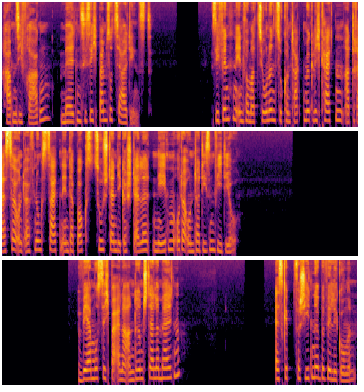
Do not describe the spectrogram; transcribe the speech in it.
Haben Sie Fragen? Melden Sie sich beim Sozialdienst. Sie finden Informationen zu Kontaktmöglichkeiten, Adresse und Öffnungszeiten in der Box Zuständige Stelle neben oder unter diesem Video. Wer muss sich bei einer anderen Stelle melden? Es gibt verschiedene Bewilligungen.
